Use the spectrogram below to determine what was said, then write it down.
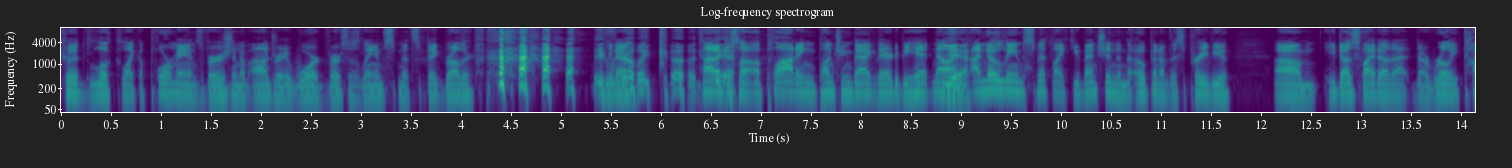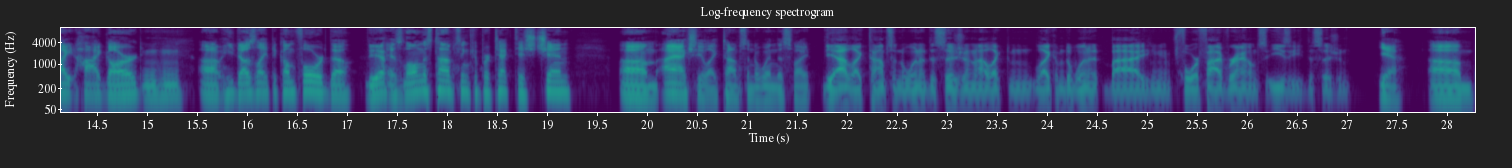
could look like a poor man's version of Andre Ward versus Liam Smith's big brother. it You know, really could. Kind of yeah. just a, a plotting punching bag there to be hit. Now, Yeah. I, I know Liam Smith, like you mentioned in the open of this preview, um, he does fight out that the really tight high guard. Mm-hmm. Um, he does like to come forward though. Yeah, As long as Thompson can protect his chin, um, I actually like Thompson to win this fight. yeah. I like Thompson to win a decision. I like him like him to win it by you know, four or five rounds, easy decision. Yeah. Um,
